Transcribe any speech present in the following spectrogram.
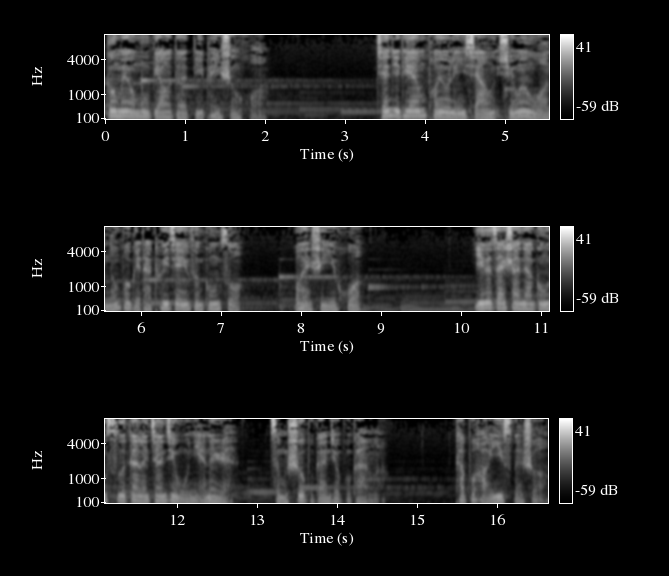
更没有目标的低配生活。前几天，朋友林翔询问我能否给他推荐一份工作，我很是疑惑。一个在上家公司干了将近五年的人，怎么说不干就不干了？他不好意思地说，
